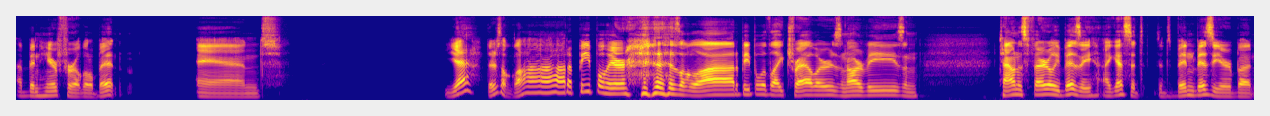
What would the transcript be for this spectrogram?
I've been here for a little bit, and yeah, there's a lot of people here. there's a lot of people with like trailers and RVs, and town is fairly busy. I guess it it's been busier, but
